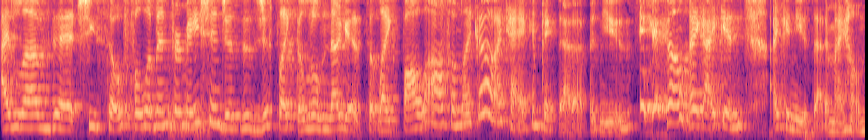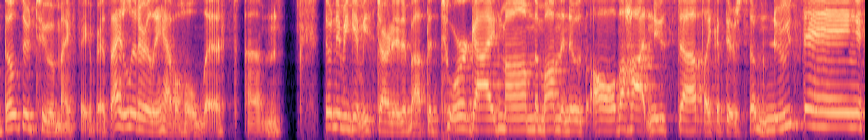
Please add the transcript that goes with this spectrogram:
I love that she's so full of information, just just like the little nuggets that like fall off. I'm like, oh, okay, I can pick that up and use. You know, like I can I can use that in my home. Those are two of my favorites. I literally have a whole list. Um, don't even get me started about the tour guide mom, the mom that knows all the hot new stuff. Like if there's some new thing,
